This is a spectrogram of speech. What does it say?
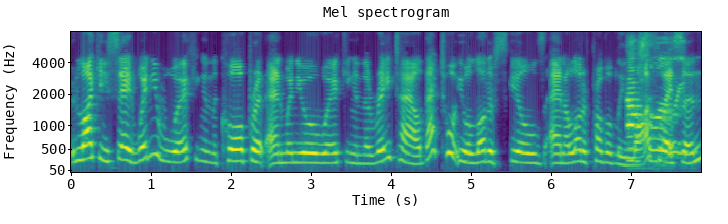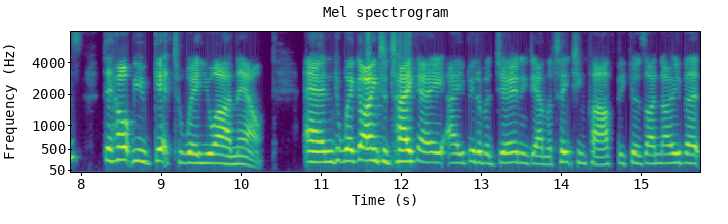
like you said, when you were working in the corporate and when you were working in the retail, that taught you a lot of skills and a lot of probably Absolutely. life lessons to help you get to where you are now. And we're going to take a, a bit of a journey down the teaching path because I know that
